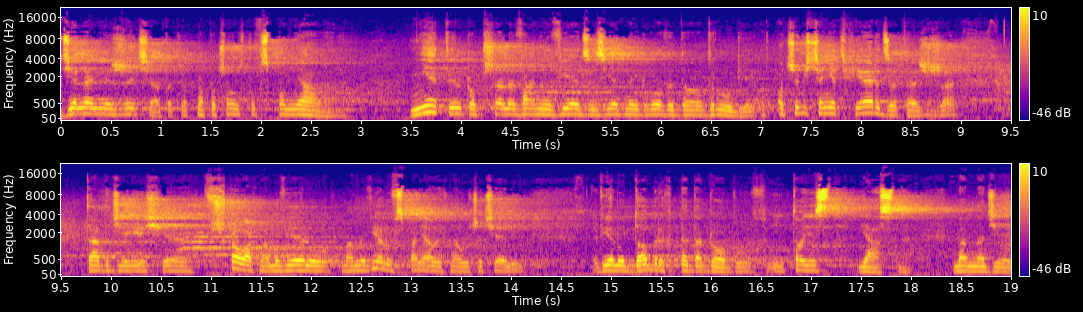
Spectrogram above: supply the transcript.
dzielenie życia, tak jak na początku wspomniałem. Nie tylko przelewanie wiedzy z jednej głowy do drugiej. Oczywiście nie twierdzę też, że tak dzieje się w szkołach. Mamy wielu, mamy wielu wspaniałych nauczycieli, wielu dobrych pedagogów i to jest jasne, mam nadzieję.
